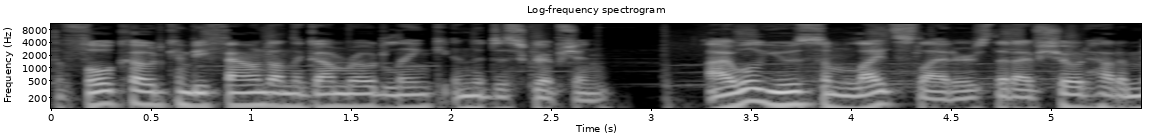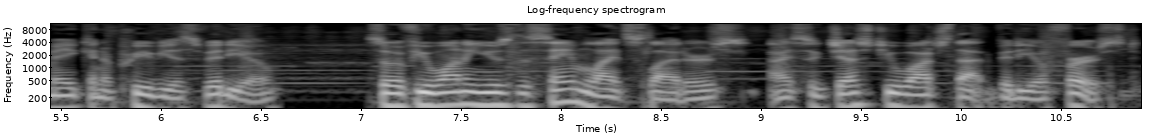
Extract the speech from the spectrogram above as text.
the full code can be found on the Gumroad link in the description. I will use some light sliders that I've showed how to make in a previous video, so if you want to use the same light sliders, I suggest you watch that video first.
